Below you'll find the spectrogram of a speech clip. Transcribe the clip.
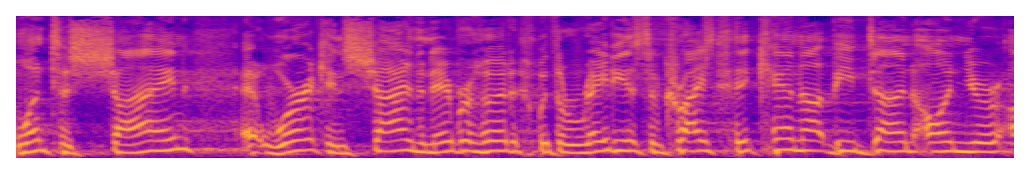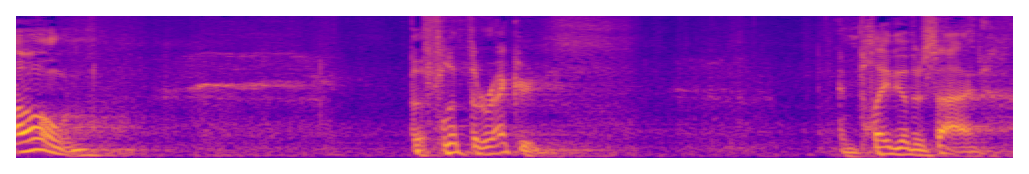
Want to shine at work and shine in the neighborhood with the radiance of Christ. It cannot be done on your own. But flip the record and play the other side.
